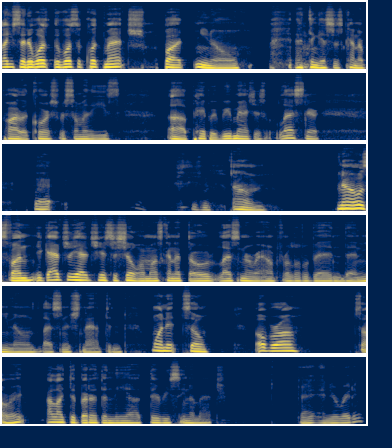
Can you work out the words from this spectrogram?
like you said, it was it was a quick match, but you know, I think it's just kind of part of the course for some of these uh, pay per view matches with Lesnar. But excuse me, um, no, it was fun. You actually had a chance to show him. I was kind of throw Lesnar around for a little bit, and then you know, Lesnar snapped and won it. So overall, it's all right. I liked it better than the uh, Theory Cena match. Okay, and your rating?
